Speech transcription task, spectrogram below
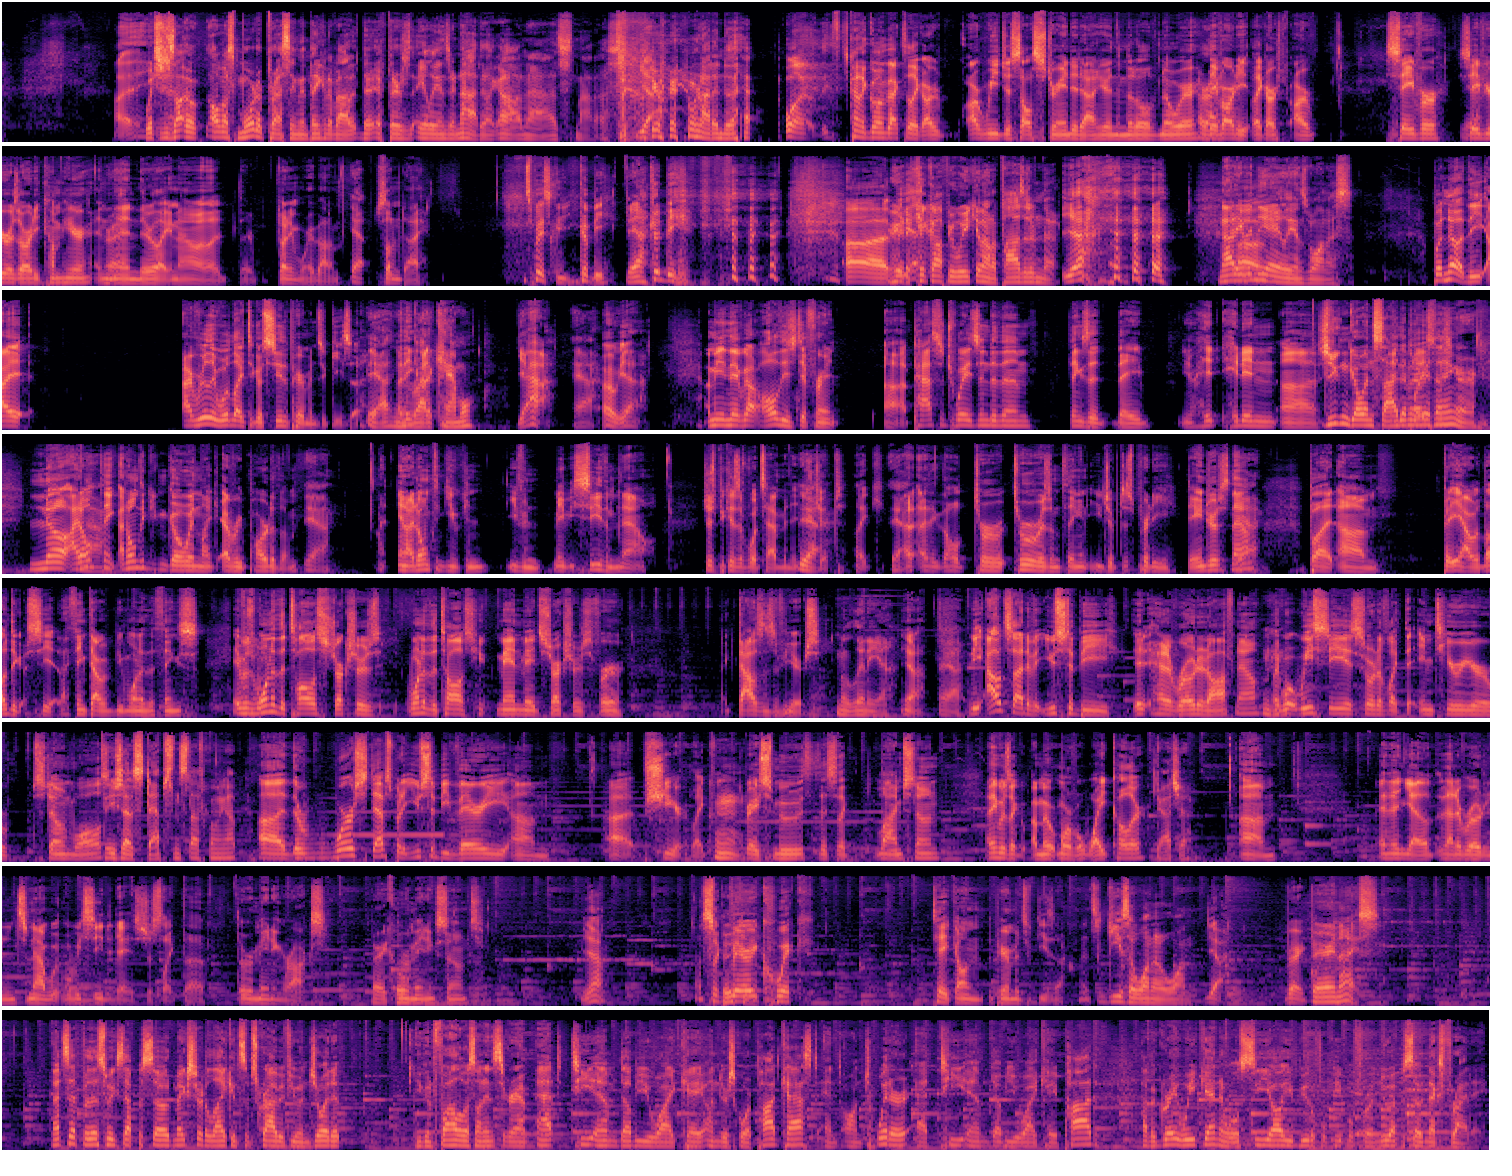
I, Which is al- almost more depressing than thinking about it. If there's aliens or not, they're like, oh no, that's not us. Yeah. we're, we're not into that. well, it's kind of going back to like, are are we just all stranded out here in the middle of nowhere? Right. They've already like our our savior savior has already come here, and Right. then they're like, no, they're, don't even worry about him. Yeah. just let him die. It's basically could be. Yeah. could be. uh, We're here to yeah. kick off your weekend on a positive note. yeah. Not even Um, the aliens want us. But no, the I I really would like to go see the pyramids of Giza. Yeah, I think ride I- a camel. yeah. Yeah. Oh yeah. I mean, they've got all these different uh, passageways into them, things that they you know hid, hidden. Uh, So you can go inside them and everything, or no, I don't No. think I don't think you can go in like every part of them, yeah, and I don't think you can even maybe see them now. Just because of what's happened in Yeah. Egypt, like Yeah. I, I think the whole tour, tourism thing in Egypt is pretty dangerous now. Yeah. But um, but yeah, I would love to go see it. I think that would be one of the things. It was one of the tallest structures, one of the tallest man-made structures for like thousands of years. Millennia. Yeah. Yeah. The outside of it used to be it had eroded off now. Mm-hmm. Like what we see is sort of like the interior stone walls. They used to have steps and stuff going up. Uh, there were steps, but it used to be very um, uh, sheer, like Mm. very smooth. This like limestone. I think it was like a, more of a white color. Gotcha. Um, and then yeah, that eroded, and so now what what we see today is just like the the remaining rocks, Very cool. remaining stones. Yeah, that's Spooky. a very quick take on the pyramids of Giza. That's Giza 101. Yeah, very quick. Very nice. That's it for this week's episode. Make sure to like and subscribe if you enjoyed it. You can follow us on Instagram at TMWYK underscore podcast and on Twitter at TMWYK pod. Have a great weekend, and we'll see all you beautiful people for a new episode next Friday.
